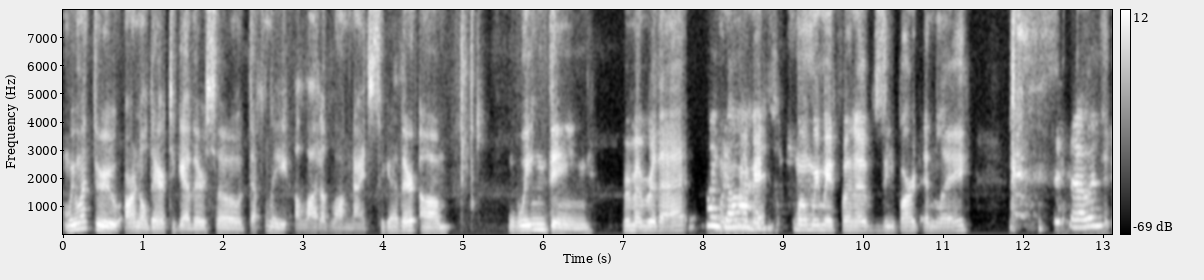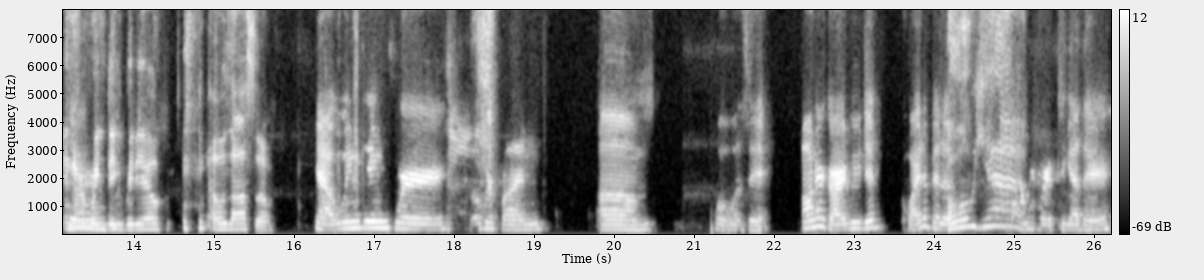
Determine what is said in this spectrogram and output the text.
we went through Arnold Air together, so definitely a lot of long nights together. Um Wingding. Remember that? Oh my when we made when we made fun of Z Bart and Lay that was in our. Wingding video. that was awesome. Yeah, wingdings were those were fun. Um, what was it? Honor guard. We did quite a bit of Oh yeah. honor guard together.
